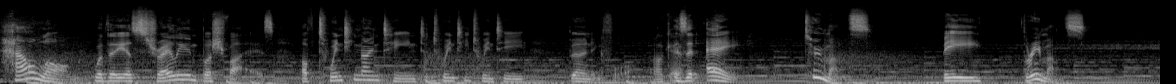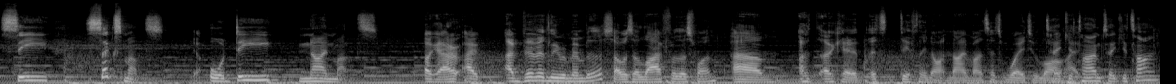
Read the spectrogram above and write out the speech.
How long were the Australian bushfires of 2019 to 2020 burning for? Okay. Is it A, two months, B, three months, C, six months, Yep. or D, nine months? Okay, I, I, I vividly remember this. I was alive for this one. Um, I- okay, it's definitely not nine months. That's way too long. Take your time, take your time.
